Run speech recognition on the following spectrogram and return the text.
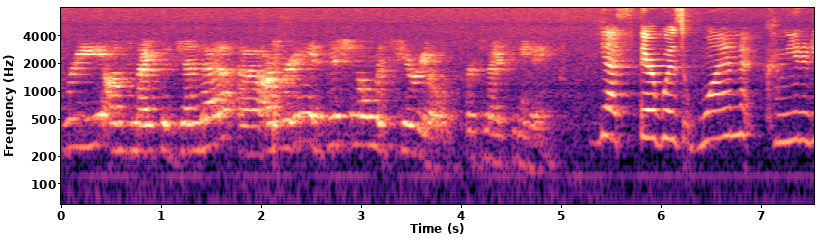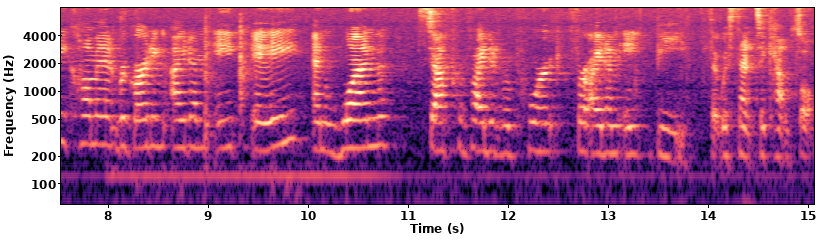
three on tonight's agenda, uh, are there any additional materials for tonight's meeting? Yes, there was one community comment regarding item eight A and one staff provided report for item eight B that was sent to council.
